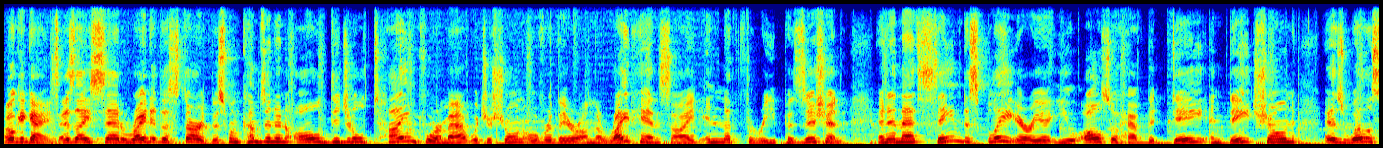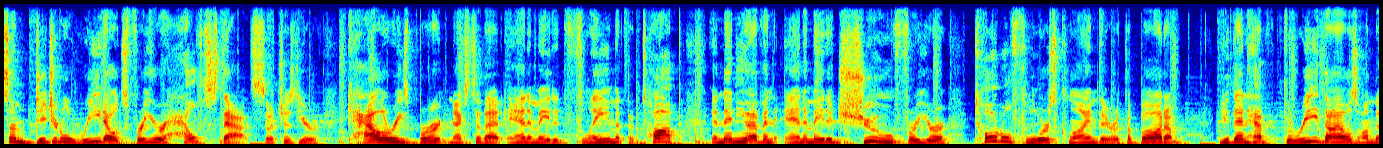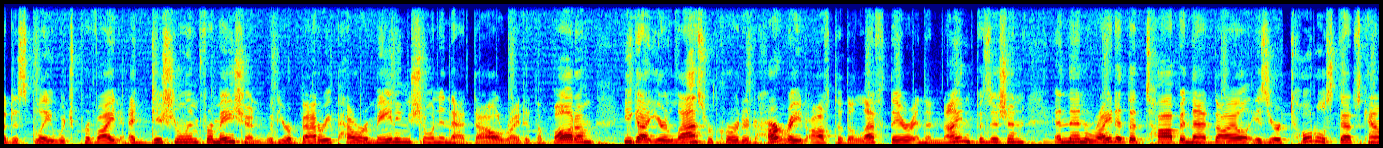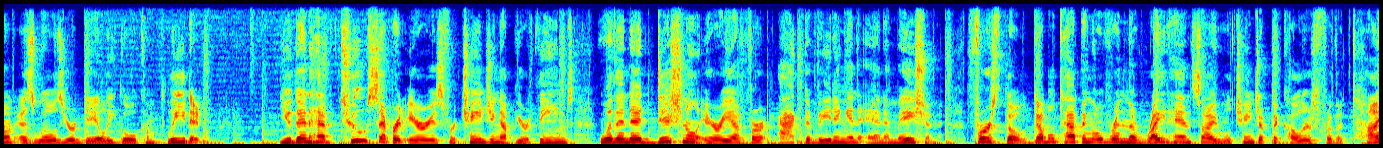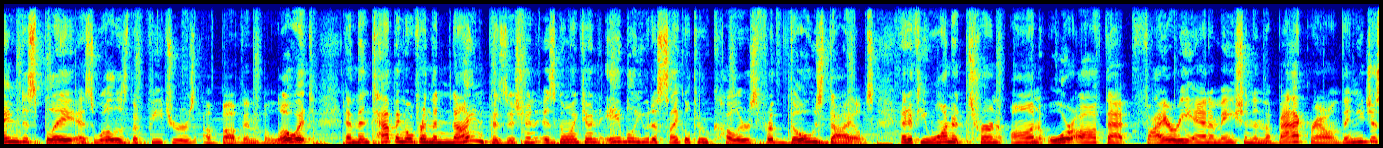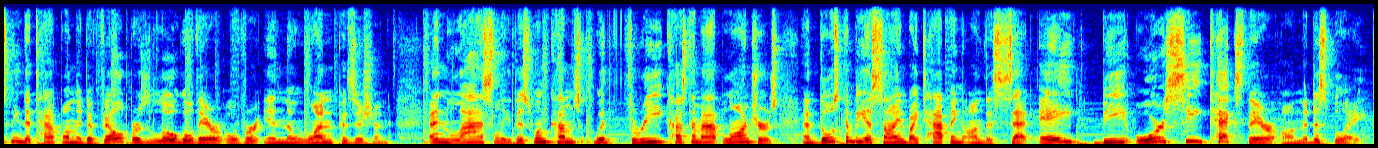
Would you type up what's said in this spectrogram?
Okay guys, as I said right at the start, this one comes in an all digital time format which is shown over there on the right hand side in the 3 position. And in that same display area you also have the day and date shown as well as some digital readouts for your health stats such as your calories burnt next to that animated flame at the top and then you have an animated shoe for your total floors climb there at the bottom. You then have three dials on the display which provide additional information with your battery power remaining shown in that dial right at the bottom. You got your last recorded heart rate off to the left there in the 9 position and then right at the top in that dial is your total steps count as well as your daily goal completed. You then have two separate areas for changing up your themes with an additional area for activating an animation. First though, double tapping over in the right hand side will change up the colors for the time display as well as the features above and below it, and then tapping over in the 9 position is going to enable you to cycle through colors for those dials. And if you want to turn on or off that fiery animation in the background, then you just need to tap on the developer's logo there over in the 1 position. And lastly, this one comes with three custom app launchers, and those can be assigned by tapping on the set A, B, or C text there on the display.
